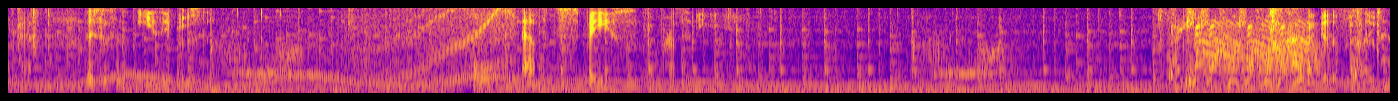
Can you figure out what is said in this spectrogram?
Okay. This is an easy boosted. Hold F space, I did a boosted.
